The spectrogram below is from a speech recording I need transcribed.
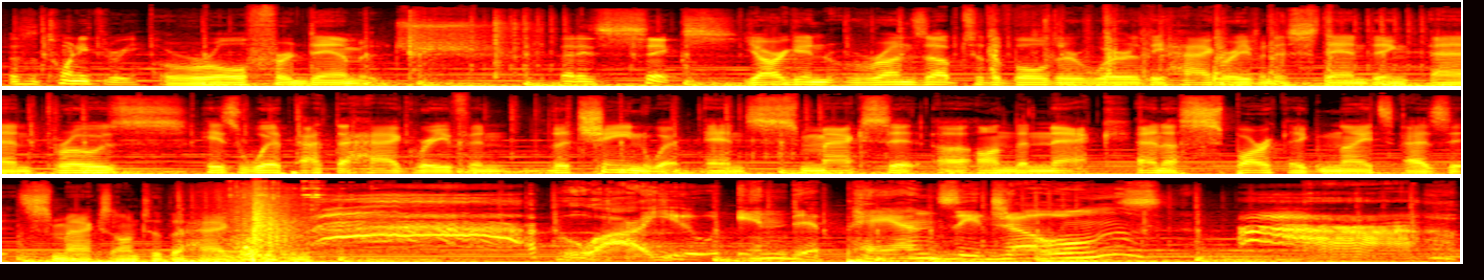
That's a 23. Roll for damage. That is six. Yargan runs up to the boulder where the hag raven is standing and throws his whip at the hag raven, the chain whip, and smacks it uh, on the neck. And a spark ignites as it smacks onto the hag raven. Who are you, Indie Pansy Jones? Ah,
